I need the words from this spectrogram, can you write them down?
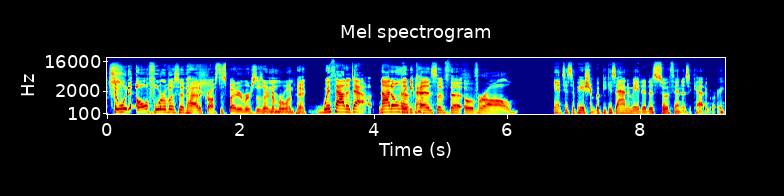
so would all four of us have had Across the Spider Verse as our number one pick? Without a doubt. Not only Okay. because of the overall anticipation, but because animated is so thin as a category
